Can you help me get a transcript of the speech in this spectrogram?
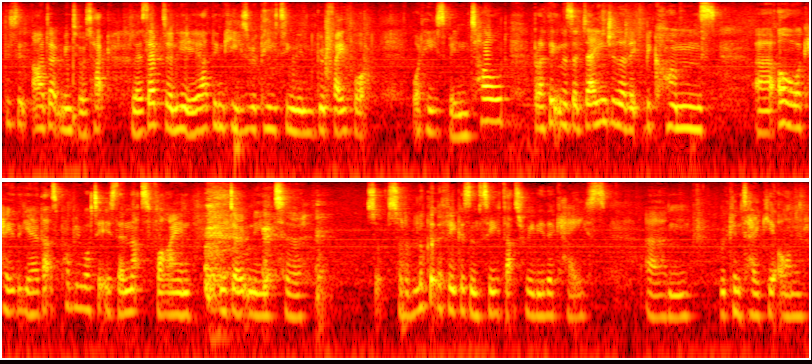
this is, I don't mean to attack Les Ebdon here. I think he's repeating in good faith what, what he's been told. But I think there's a danger that it becomes, uh, oh, okay, yeah, that's probably what it is. Then that's fine. We don't need to sort, sort of look at the figures and see if that's really the case. Um, we can take it on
